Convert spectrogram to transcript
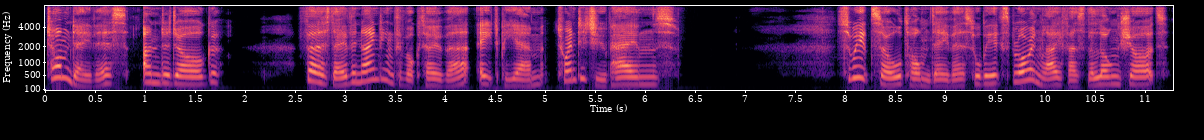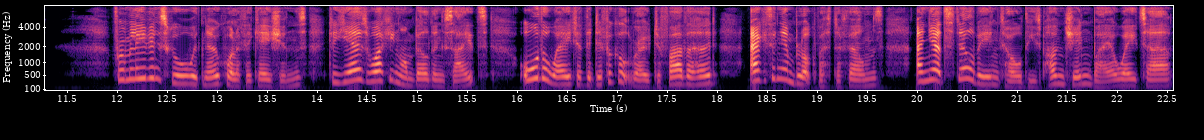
Tom Davis, Underdog. Thursday, the 19th of October, 8 pm, £22. Sweet soul Tom Davis will be exploring life as the long shot. From leaving school with no qualifications to years working on building sites, all the way to the difficult road to fatherhood, acting in blockbuster films, and yet still being told he's punching by a waiter.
